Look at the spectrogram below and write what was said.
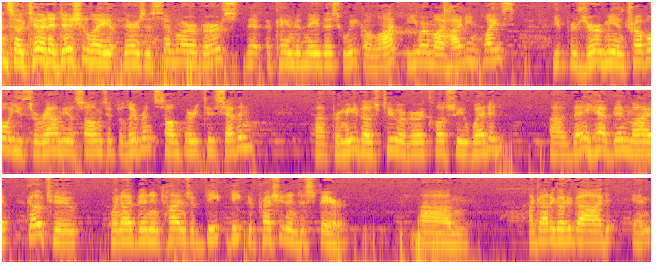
And so, Ted, additionally, there's a similar verse that came to me this week a lot. You are my hiding place. You preserve me in trouble. You surround me with songs of deliverance. Psalm 32, 7. Uh, for me, those two are very closely wedded. Uh, they have been my go-to when I've been in times of deep, deep depression and despair. Um, I got to go to God, and,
